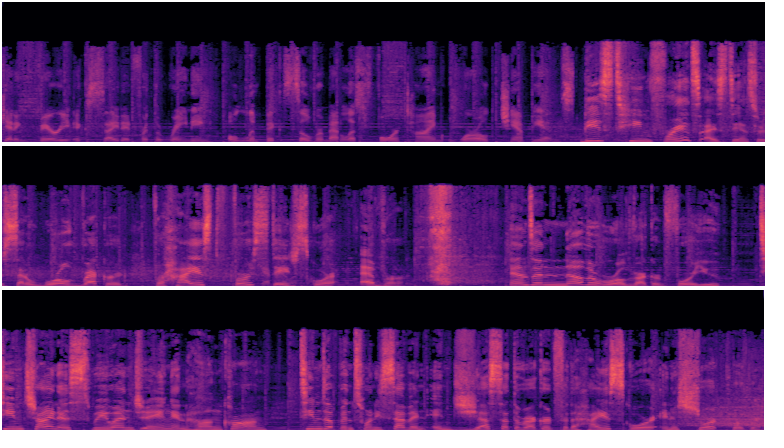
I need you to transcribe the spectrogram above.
getting very excited for the reigning Olympic silver medalist, four time world champions. These Team France ice dancers set a world record for highest first stage score ever. And another world record for you. Team China's Sui Wenjing and Han Cong teamed up in 27 and just set the record for the highest score in a short program.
